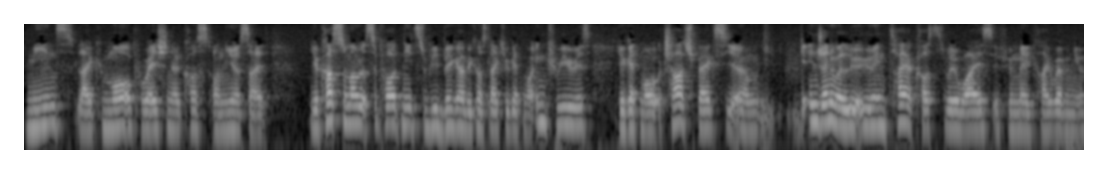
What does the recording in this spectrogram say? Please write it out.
means like more operational cost on your side. Your customer support needs to be bigger because like you get more inquiries, you get more chargebacks. Um, in general, your entire costs will rise if you make high revenue.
